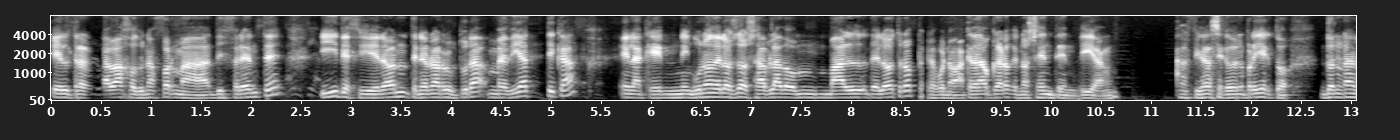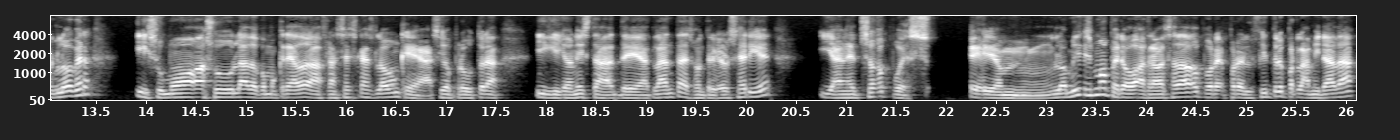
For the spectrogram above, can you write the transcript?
el trabajo de una forma diferente y decidieron tener una ruptura mediática en la que ninguno de los dos ha hablado mal del otro, pero bueno, ha quedado claro que no se entendían. Al final se quedó en el proyecto Donald Glover y sumó a su lado como creadora a Francesca Sloan, que ha sido productora y guionista de Atlanta, de su anterior serie, y han hecho pues eh, lo mismo, pero atravesado por, el filtro y por la mirada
